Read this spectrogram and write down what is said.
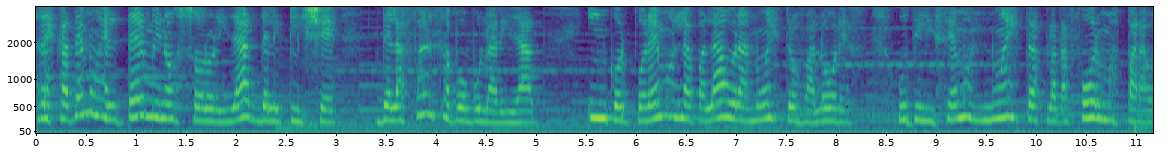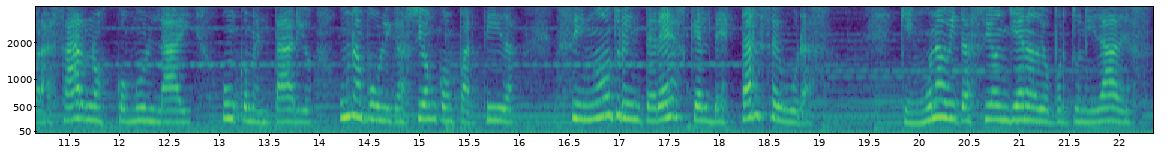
Rescatemos el término sororidad del cliché, de la falsa popularidad, Incorporemos la palabra a nuestros valores. Utilicemos nuestras plataformas para abrazarnos con un like, un comentario, una publicación compartida, sin otro interés que el de estar seguras que en una habitación llena de oportunidades,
